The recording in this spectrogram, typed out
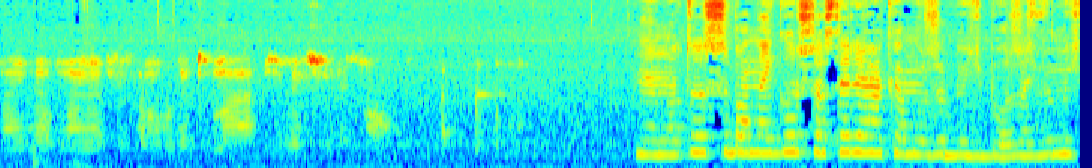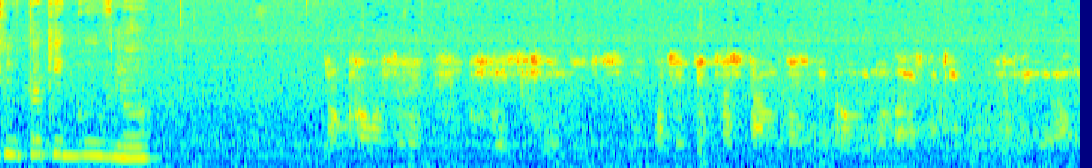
najle najlepszy samochód jaki ma i lecimy są. Nie, no to jest chyba najgorsza seria, jaka może być, bo żeś wymyślił takie gówno. No Boże, myśmy nie mieliśmy. Znaczy ty coś tam też wykombinowałeś takie gówniane ale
